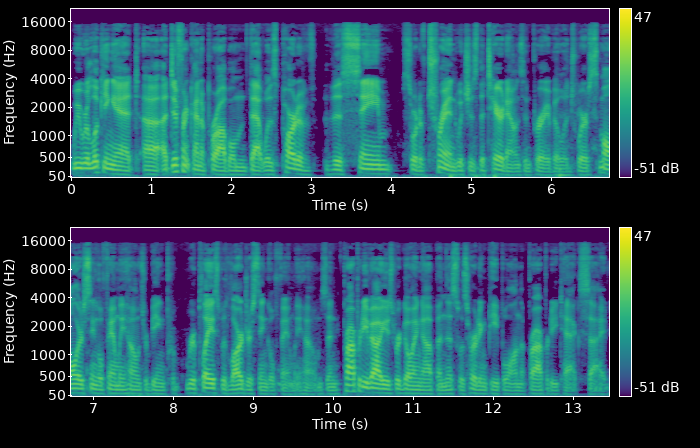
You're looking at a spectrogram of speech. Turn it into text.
we were looking at uh, a different kind of problem that was part of this same sort of trend, which is the teardowns in Prairie Village, where smaller single family homes were being pr- replaced with larger single family homes. And property values were going up, and this was hurting people on the property tax side.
